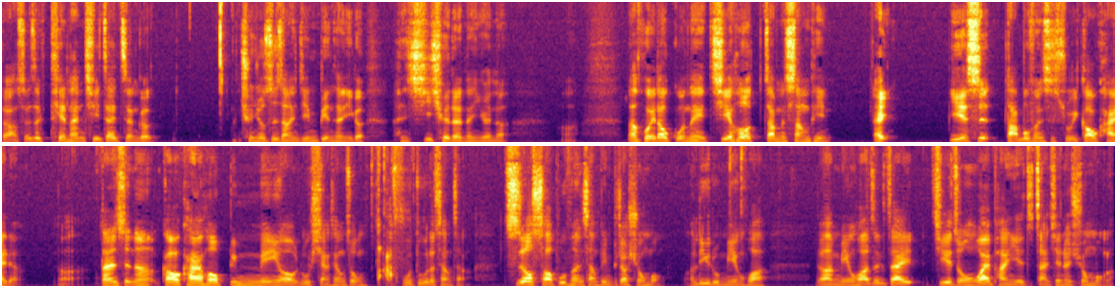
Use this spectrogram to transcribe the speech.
对吧？所以这个天然气在整个全球市场已经变成一个很稀缺的能源了。那回到国内节后，咱们商品，哎，也是大部分是属于高开的啊，但是呢，高开后并没有如想象中大幅度的上涨，只有少部分商品比较凶猛啊，例如棉花，对吧？棉花这个在节中外盘也展现了凶猛了，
